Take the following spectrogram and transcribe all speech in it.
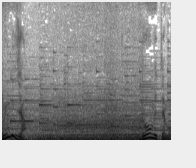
海じゃん。どう見ても。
